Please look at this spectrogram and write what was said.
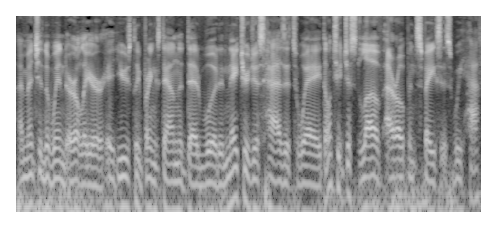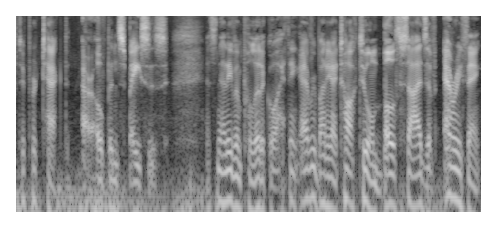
I mentioned the wind earlier. It usually brings down the dead wood, and nature just has its way. Don't you just love our open spaces? We have to protect our open spaces. It's not even political. I think everybody I talk to on both sides of everything,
